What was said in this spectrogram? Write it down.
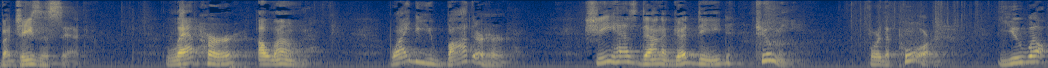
But Jesus said, Let her alone. Why do you bother her? She has done a good deed to me. For the poor you will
